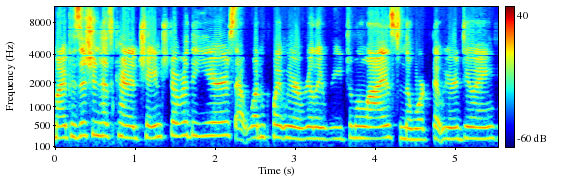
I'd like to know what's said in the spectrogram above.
my position has kind of changed over the years. At one point, we were really regionalized in the work that we were doing.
